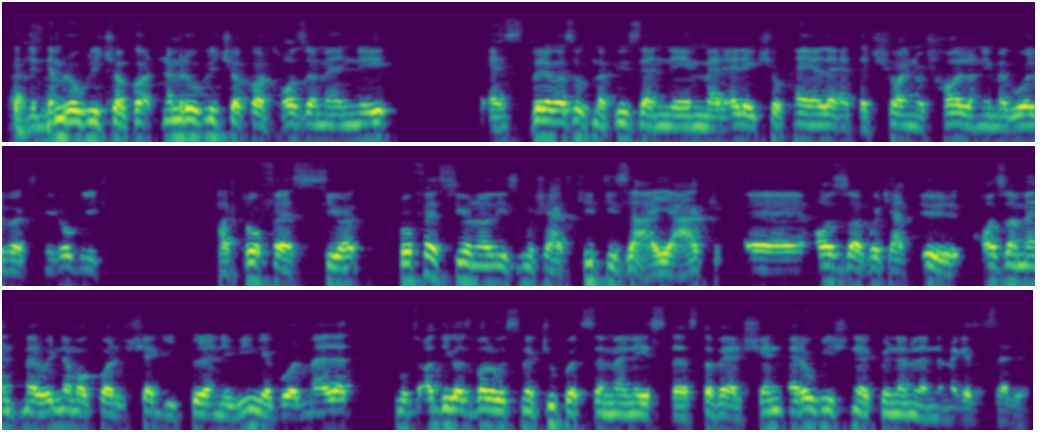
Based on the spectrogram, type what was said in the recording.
Tehát nem Roglic, akart, nem Roglic akart hazamenni, ezt főleg azoknak üzenném, mert elég sok helyen lehetett sajnos hallani, meg olvasni Roglic, hát professzionalizmusát kritizálják eh, azzal, hogy hát ő hazament, mert hogy nem akar segítő lenni Vingegor mellett, most addig az valószínűleg csukott szemmel nézte ezt a versenyt, Roglic nélkül nem lenne meg ez az előny.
